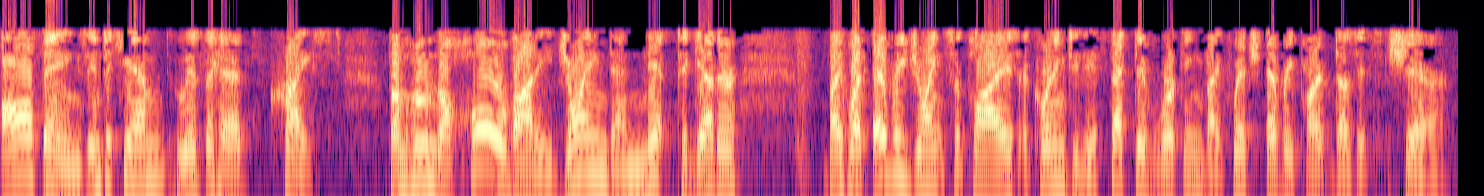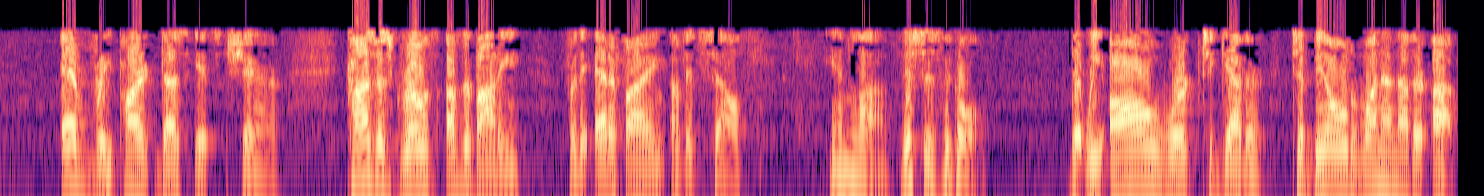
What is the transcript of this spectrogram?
all things into Him who is the head, Christ, from whom the whole body, joined and knit together, by what every joint supplies according to the effective working by which every part does its share. Every part does its share. Causes growth of the body for the edifying of itself in love. This is the goal. That we all work together to build one another up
